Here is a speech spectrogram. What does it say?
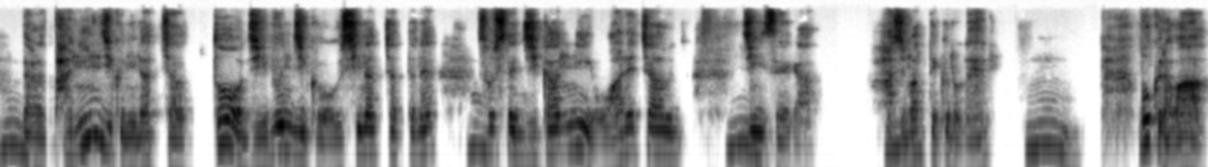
うん。だから他人軸になっちゃうと自分軸を失っちゃってね、はいそして時間に追われちゃううん人生が始まってくるね。うん。僕らは、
